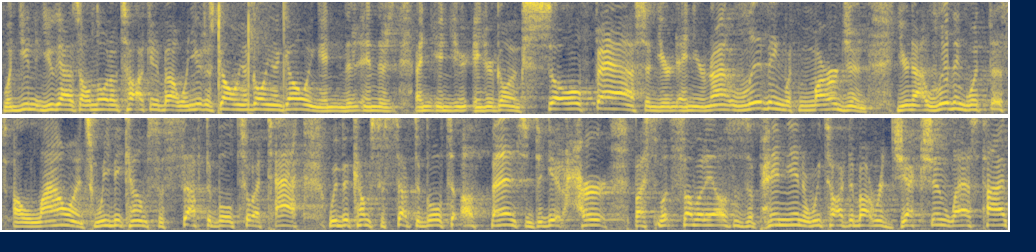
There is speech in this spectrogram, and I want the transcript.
when you you guys all know what I'm talking about, when you're just going and going and going and, and there's and, and, you're, and you're going so fast and you're and you're not living with margin, you're not living with this allowance, we become susceptible to attack. We become susceptible to offense and to get hurt by what somebody else's opinion. Or we talked about rejection last time.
